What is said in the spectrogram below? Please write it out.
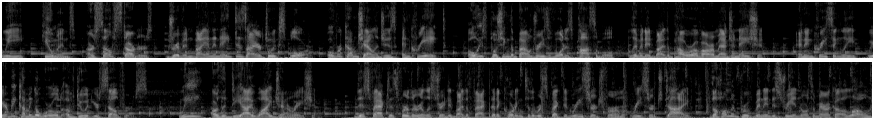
We, humans, are self starters driven by an innate desire to explore, overcome challenges, and create, always pushing the boundaries of what is possible, limited by the power of our imagination. And increasingly, we are becoming a world of do it yourselfers. We are the DIY generation. This fact is further illustrated by the fact that according to the respected research firm Research Dive, the home improvement industry in North America alone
